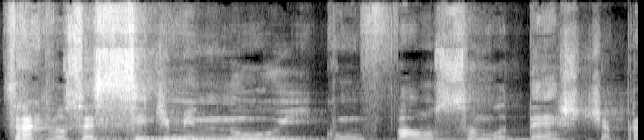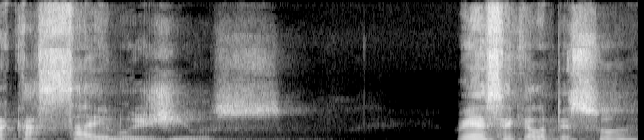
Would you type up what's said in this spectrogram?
Será que você se diminui com falsa modéstia para caçar elogios? Conhece aquela pessoa?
